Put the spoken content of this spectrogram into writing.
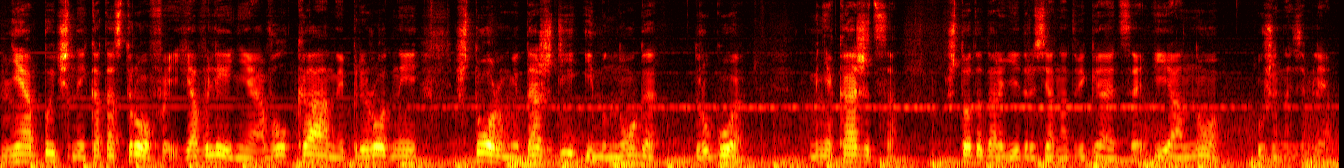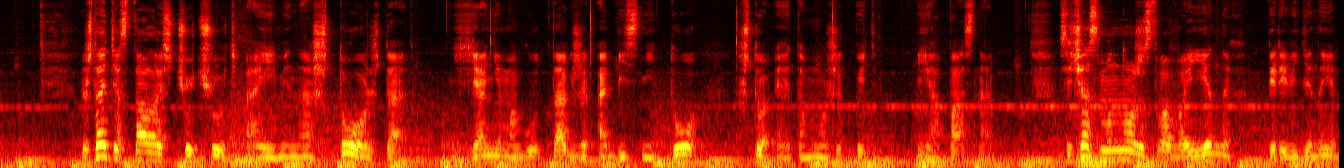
необычные катастрофы, явления, вулканы, природные штормы, дожди и много другое, мне кажется, что-то, дорогие друзья, надвигается, и оно уже на земле. Ждать осталось чуть-чуть, а именно что ждать? Я не могу также объяснить то, что это может быть и опасно. Сейчас множество военных переведены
